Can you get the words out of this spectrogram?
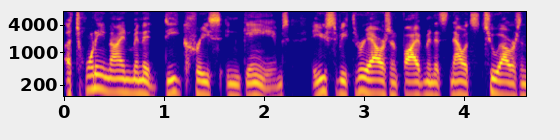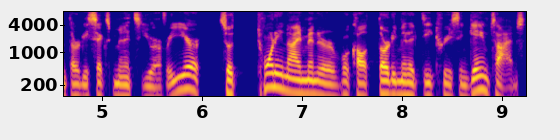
a 29 minute decrease in games. It used to be three hours and five minutes. Now it's two hours and 36 minutes year over year. So 29 minute, or we'll call it 30 minute decrease in game times.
